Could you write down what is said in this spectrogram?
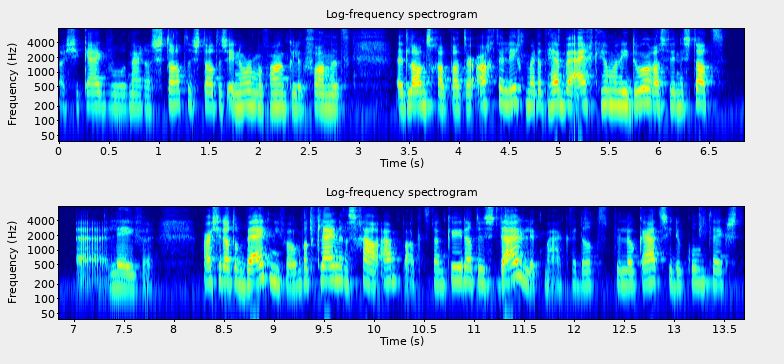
als je kijkt bijvoorbeeld naar een stad, de stad is enorm afhankelijk van het, het landschap wat erachter ligt, maar dat hebben we eigenlijk helemaal niet door als we in de stad leven. Maar als je dat op wijkniveau, op wat kleinere schaal aanpakt, dan kun je dat dus duidelijk maken. Dat de locatie, de context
